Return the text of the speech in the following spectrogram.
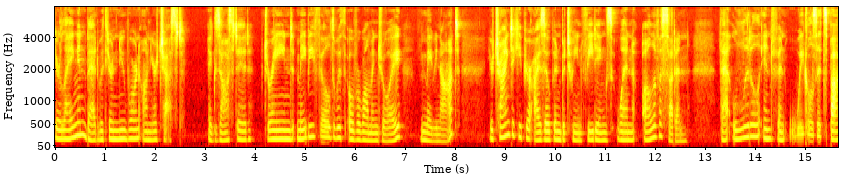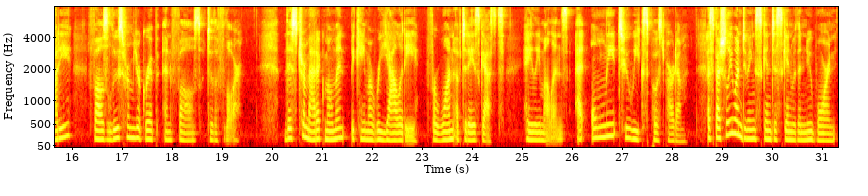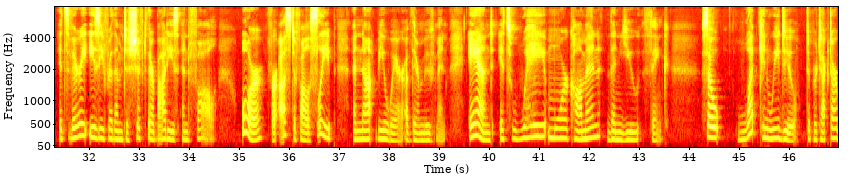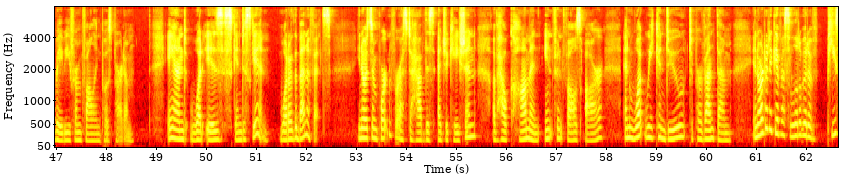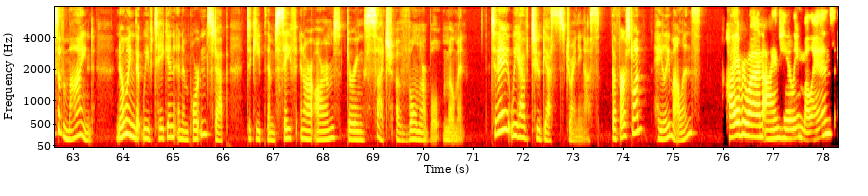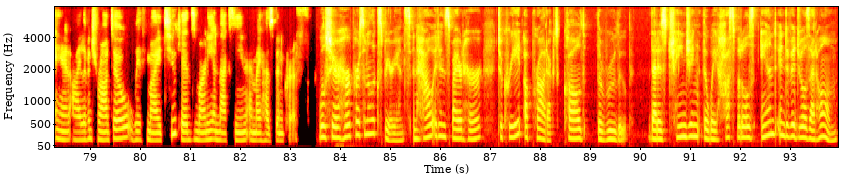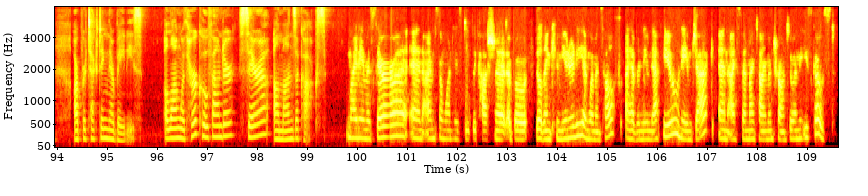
You're laying in bed with your newborn on your chest, exhausted, drained, maybe filled with overwhelming joy, maybe not. You're trying to keep your eyes open between feedings when all of a sudden, that little infant wiggles its body, falls loose from your grip, and falls to the floor. This traumatic moment became a reality for one of today's guests, Haley Mullins, at only two weeks postpartum. Especially when doing skin to skin with a newborn, it's very easy for them to shift their bodies and fall, or for us to fall asleep and not be aware of their movement. And it's way more common than you think. So, what can we do to protect our baby from falling postpartum? And what is skin to skin? What are the benefits? You know, it's important for us to have this education of how common infant falls are and what we can do to prevent them in order to give us a little bit of peace of mind, knowing that we've taken an important step to keep them safe in our arms during such a vulnerable moment. Today, we have two guests joining us. The first one, Haley Mullins. Hi, everyone. I'm Haley Mullins, and I live in Toronto with my two kids, Marnie and Maxine, and my husband, Chris. We'll share her personal experience and how it inspired her to create a product called the Rulup that is changing the way hospitals and individuals at home are protecting their babies, along with her co founder, Sarah Almanza Cox. My name is Sarah, and I'm someone who's deeply passionate about building community and women's health. I have a new nephew named Jack, and I spend my time in Toronto and the East Coast.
